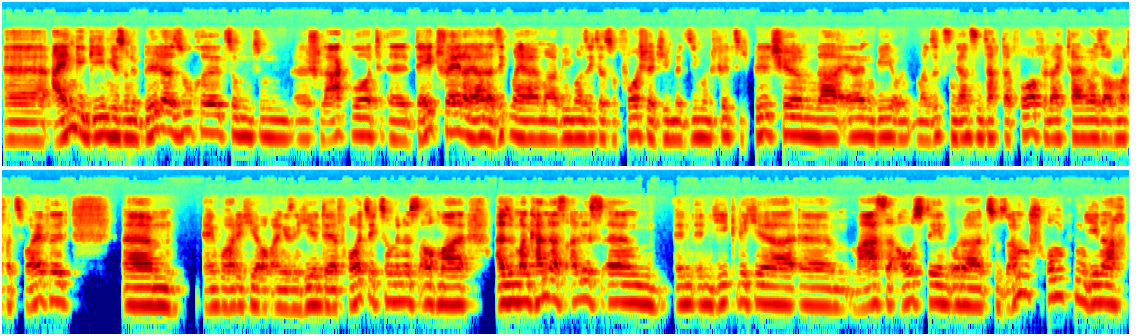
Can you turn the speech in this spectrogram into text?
äh, eingegeben, hier so eine Bildersuche zum, zum äh, Schlagwort äh, Daytrader. Ja, da sieht man ja immer, wie man sich das so vorstellt, hier mit 47 Bildschirmen da irgendwie und man sitzt den ganzen Tag davor, vielleicht teilweise auch mal verzweifelt. Ähm, irgendwo hatte ich hier auch eingesehen, hier, der freut sich zumindest auch mal. Also man kann das alles ähm, in, in jeglicher ähm, Maße ausdehnen oder zusammenschrumpfen, je nach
